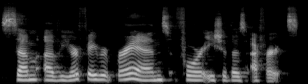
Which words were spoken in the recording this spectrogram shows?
some of your favorite brands for each of those efforts.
